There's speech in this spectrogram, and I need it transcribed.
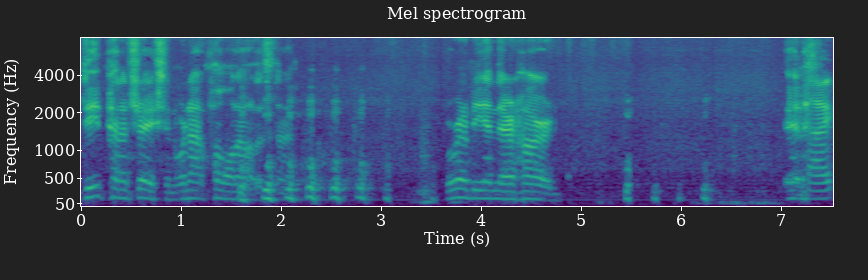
deep penetration. We're not pulling out this time. we're gonna be in there hard. And All right.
